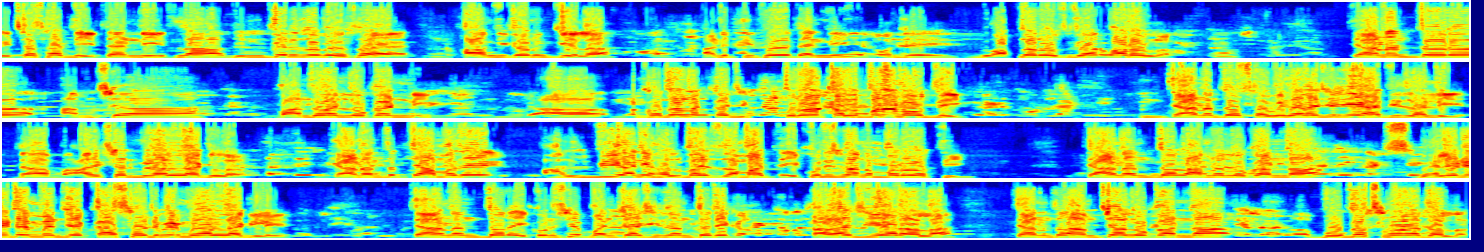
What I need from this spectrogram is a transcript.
याच्यासाठी त्यांनी इथला विणकरी जो व्यवसाय आहे हा अंगीकरण केला. आणि तिथे त्यांनी म्हणजे आपला रोजगार वाढवला. त्यानंतर आमच्या बांधवां लोकांनी कोणाला कधी पूर्ण कल्पना नव्हती. त्यानंतर संविधानाची जी यादी झाली त्या आरक्षण मिळायला लागलं. त्यानंतर त्यामध्ये हलबी आणि हलबाई जमात एकोणीसव्या नंबरवर होती त्यानंतर आम्ही लोकांना व्हॅलिडिटी म्हणजे कास्ट सर्टिफिकेट मिळायला लागले. त्यानंतर एकोणीशे पंच्याऐंशी नंतर एक काळा जी आर आला. त्यानंतर आमच्या लोकांना बोगस ठेवण्यात आलं.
